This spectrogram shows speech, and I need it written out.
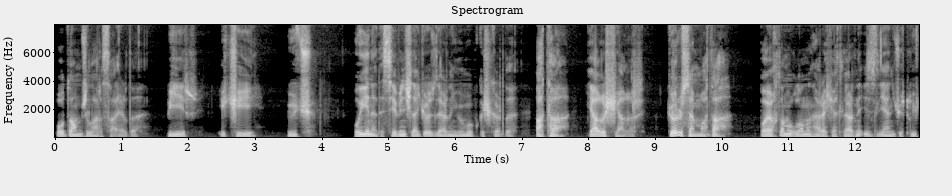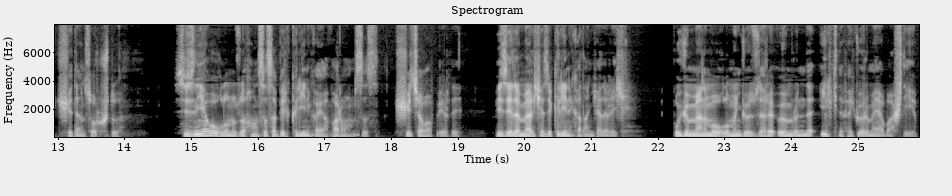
O damcıları sayırdı. Bir, iki, üç. O yenə də sevinclə gözlərini yumub qışqırdı. Ata, yağış yağır. Görürsən mata? Bayaqdan oğlanın hərəkətlərini izləyən cütlük kişidən soruşdu. Siz niyə oğlunuzu hansısa bir klinikaya aparmamısınız? Kişi cavab verdi. Biz elə mərkəzi klinikadan gəlirik. Bugün mənim oğlumun gözləri ömründə ilk dəfə görməyə başlayıb.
